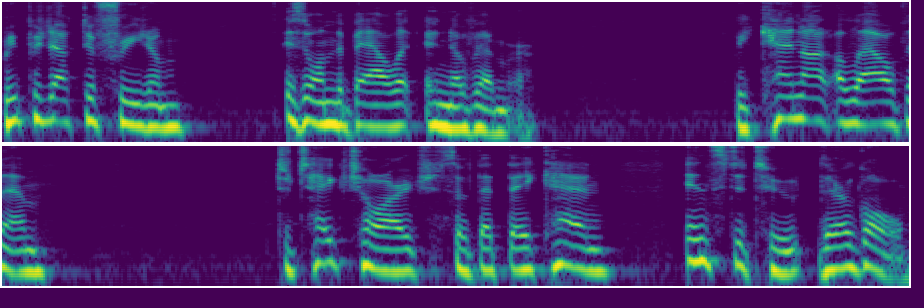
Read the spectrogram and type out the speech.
reproductive freedom is on the ballot in November. We cannot allow them to take charge so that they can institute their goal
